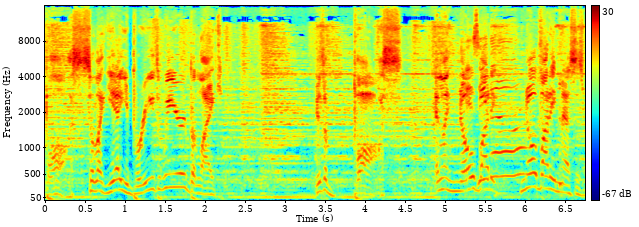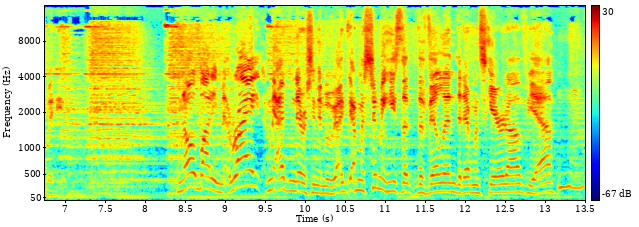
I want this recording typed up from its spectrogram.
boss. So like, yeah, you breathe weird, but like, you're the boss, and like nobody nobody messes with you. Nobody, me- right? I mean, I've never seen the movie. I, I'm assuming he's the, the villain that everyone's scared of. Yeah. Mm-hmm.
